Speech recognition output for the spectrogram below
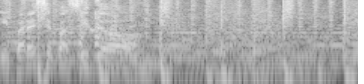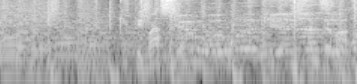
Y para ese pasito. ¿Qué temazo? Es un temazo.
